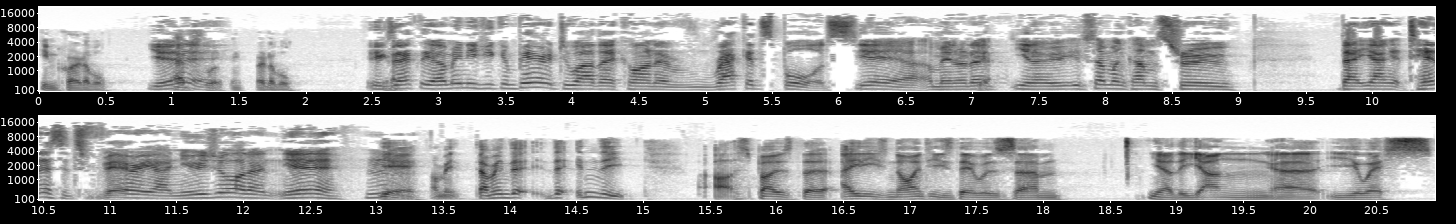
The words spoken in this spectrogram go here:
incredible. Yeah, absolutely incredible. Exactly. I mean, if you compare it to other kind of racket sports, yeah. I mean, I don't. Yeah. You know, if someone comes through that young at tennis, it's very unusual. I don't. Yeah. Hmm. Yeah. I mean, I mean, the, the, in the, I suppose the eighties, nineties, there was, um, you know, the young uh, US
